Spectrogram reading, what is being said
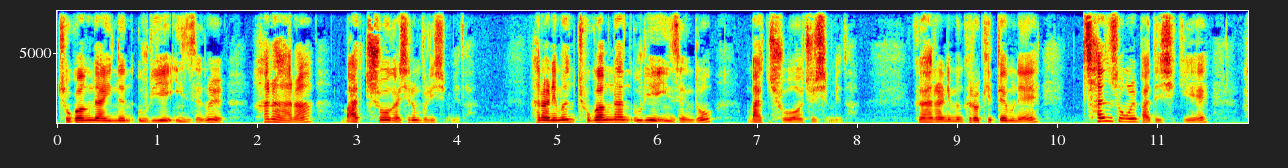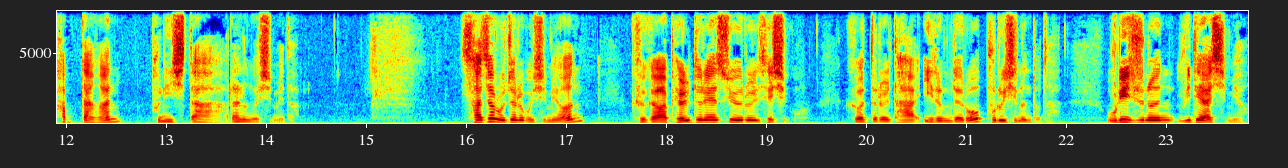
조각나 있는 우리의 인생을 하나하나 맞추어 가시는 분이십니다. 하나님은 조각난 우리의 인생도 맞추어 주십니다. 그 하나님은 그렇기 때문에 찬송을 받으시기에 합당한 분이시다라는 것입니다. 4절 5절을 보시면 그가 별들의 수요를 세시고 그것들을 다 이름대로 부르시는도다. 우리 주는 위대하시며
